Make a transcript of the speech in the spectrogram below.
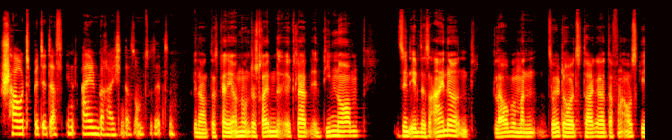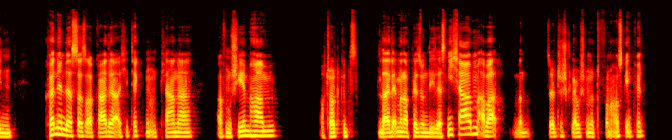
schaut bitte das in allen Bereichen das umzusetzen. Genau, das kann ich auch nur unterstreiten. Äh, klar, die Normen sind eben das eine und ich glaube, man sollte heutzutage davon ausgehen können, dass das auch gerade Architekten und Planer auf dem Schirm haben. Auch dort gibt es leider immer noch Personen, die das nicht haben, aber man sollte, glaube ich, schon davon ausgehen können.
